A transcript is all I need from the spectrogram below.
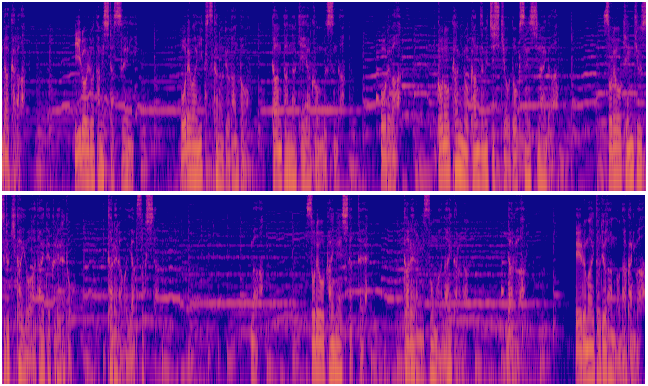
う。だからいろいろ試した末に俺はいくつかの旅団と簡単な契約を結んだ。俺はこの神の缶詰知識を独占しないがそれを研究する機会を与えてくれると彼らは約束した。まあそれを解明したって彼らに損はないからな。だがエルマイト旅団の中には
